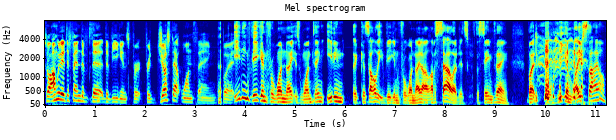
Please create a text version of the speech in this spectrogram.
So I'm going to defend the, the the vegans for for just that one thing. Uh, but Eating vegan for one night is one thing. Eating, because I'll eat vegan for one night, I'll have a salad. It's the same thing. But a vegan lifestyle?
